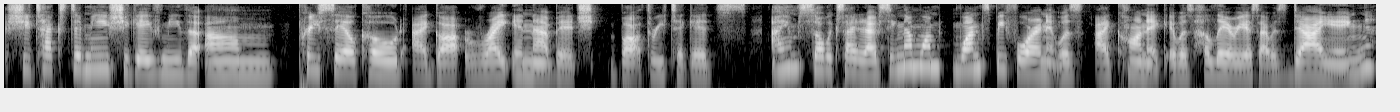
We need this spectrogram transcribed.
she texted me. She gave me the um pre-sale code. I got right in that bitch. Bought 3 tickets. I am so excited. I've seen them one once before and it was iconic. It was hilarious. I was dying.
